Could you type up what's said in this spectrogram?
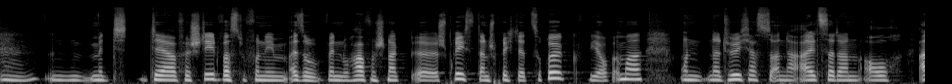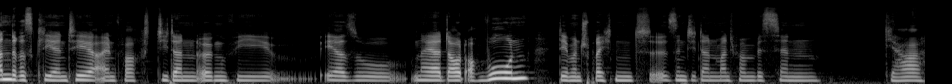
Mhm. mit der versteht, was du von dem, also wenn du Hafenschnack äh, sprichst, dann spricht er zurück, wie auch immer. Und natürlich hast du an der Alster dann auch anderes Klientel einfach, die dann irgendwie eher so, naja, dort auch wohnen. Dementsprechend äh, sind die dann manchmal ein bisschen, ja,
